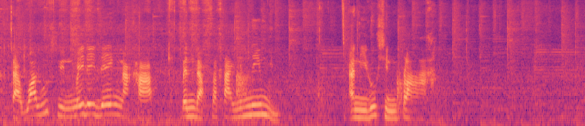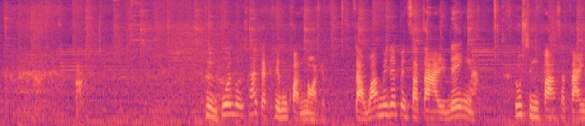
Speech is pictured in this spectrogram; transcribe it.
ๆ แต่ว่าลูกชิ้นไม่ได้เด้งนะคะ เป็นแบบสไตล์นิ่มๆ อันนี้ลูกชิ้นปลา ถึงกล้วยรสชาติจะเค็มกว่าหน่อย แต่ว่าไม่ได้เป็นสไตล์เด้งอะลูกชิ้นปลาสไตล์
